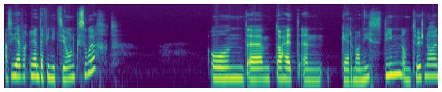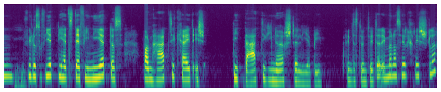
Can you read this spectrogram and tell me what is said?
also ich habe eine Definition gesucht und ähm, da hat eine Germanistin und sonst noch eine Philosophierte hat definiert, dass Barmherzigkeit ist die tätige Nächstenliebe. Ich finde, das klingt wieder immer noch sehr christlich.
